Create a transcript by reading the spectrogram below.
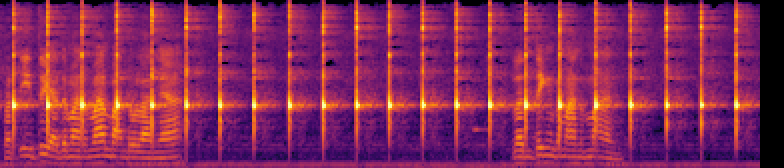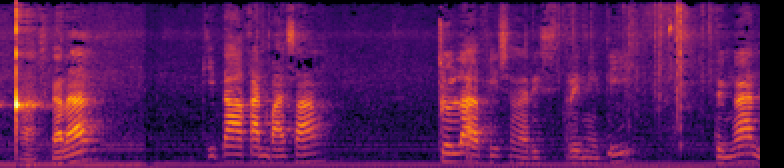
seperti itu ya teman-teman pantulannya. Lenting teman-teman. Nah, sekarang kita akan pasang Jola Visaris Trinity dengan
